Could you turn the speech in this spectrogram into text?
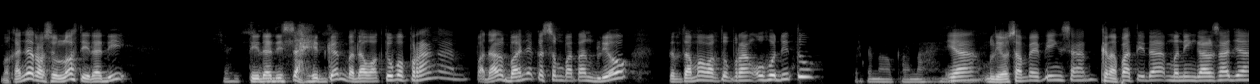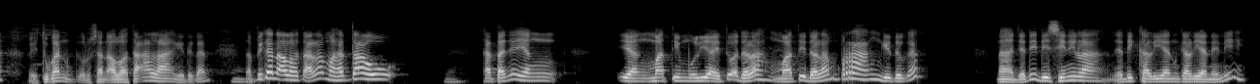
Makanya Rasulullah tidak di tidak disahidkan pada waktu peperangan. Padahal banyak kesempatan beliau, terutama waktu perang Uhud itu. Terkena panah. Ya, beliau sampai pingsan. Kenapa tidak meninggal saja? Itu kan urusan Allah Ta'ala gitu kan. Hmm. Tapi kan Allah Ta'ala maha tahu. Ya. Katanya yang yang mati mulia itu adalah mati dalam perang gitu kan. Nah jadi di sinilah. Jadi kalian-kalian ini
